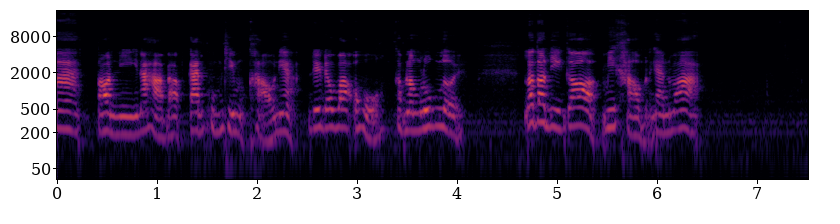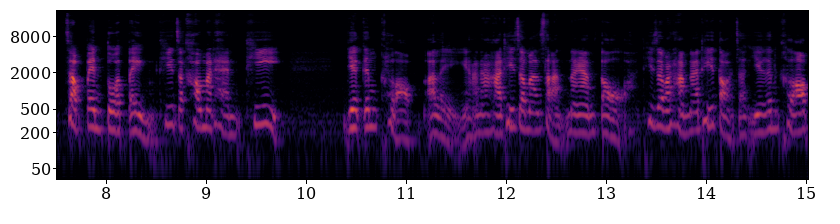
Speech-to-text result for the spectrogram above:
มากๆ ตอนนี้นะคะ แบบการคุมทีมของเขาเนี่ยเรียกได้ว่าโอ้โหกำลังรุ่งเลย แล้วตอนนี้ก็มีข่าวเหมือนกันว่า จะเป็นตัวเต็งที่จะเข้ามาแทนที่เยอร์เกนคลอปอะไรอย่างเงี้ยนะคะ ที่จะมาสานงานต่อที่จะมาทำหน้าที่ต่อจากเยอร์เกนคลอป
